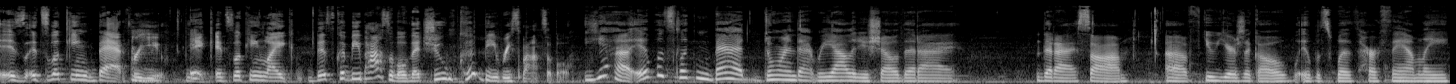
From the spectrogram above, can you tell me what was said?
is it's looking bad for you, mm-hmm. Nick. It's looking like this could be possible that you could be responsible. Yeah, it was looking bad during that reality show that I that I saw a few years ago. It was with her family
